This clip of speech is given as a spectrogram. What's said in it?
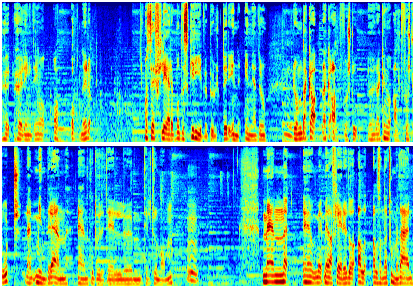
hører, hører ingenting og åp- åpner. Og ser flere på en måte skrivepulter inni inn et rom. rom. Det er ikke, det er ikke altfor stort. Det er ikke noe altfor stort. Det er mindre enn en kontoret til, um, til Trondhånden. Mm. Men eh, med, det er flere, alle, alle sammen er tomme. Det er,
